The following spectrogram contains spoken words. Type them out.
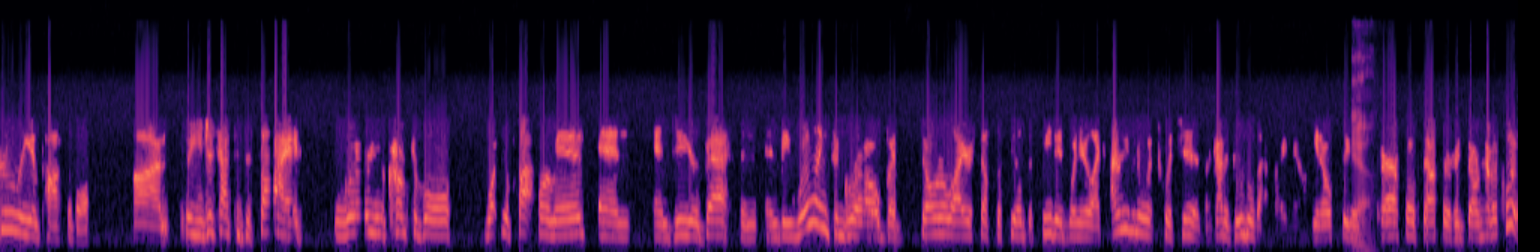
truly impossible. Um, so you just have to decide where you're comfortable, what your platform is, and and do your best and, and be willing to grow, but don't allow yourself to feel defeated when you're like, I don't even know what Twitch is. I got to Google that right now, you know, because Yeah. there are folks out there who don't have a clue.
